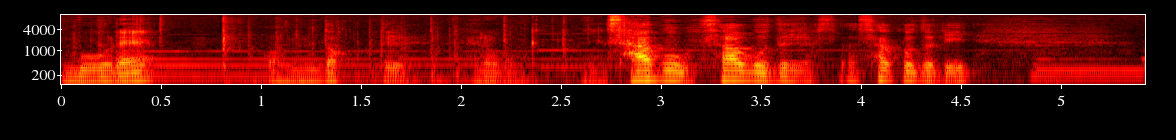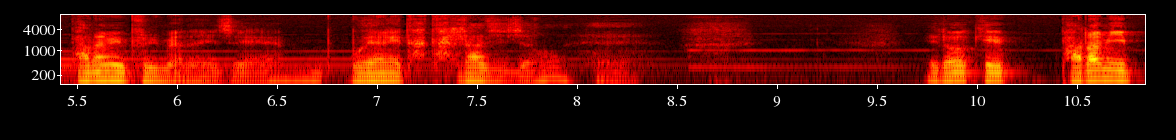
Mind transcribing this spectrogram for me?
모래 언덕들 여러분 사구 사구들 사구들이 바람이 불면 이제 모양이 다 달라지죠. 예. 이렇게 바람이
